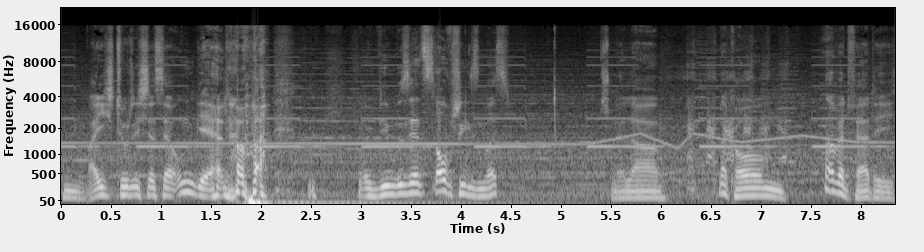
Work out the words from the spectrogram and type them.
Hm, eigentlich tue ich das ja ungern, aber... Irgendwie muss ich jetzt draufschießen, was? Schneller. Na komm. Na, wird fertig.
